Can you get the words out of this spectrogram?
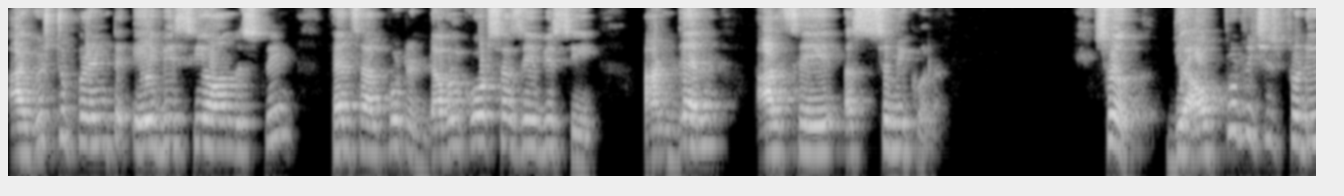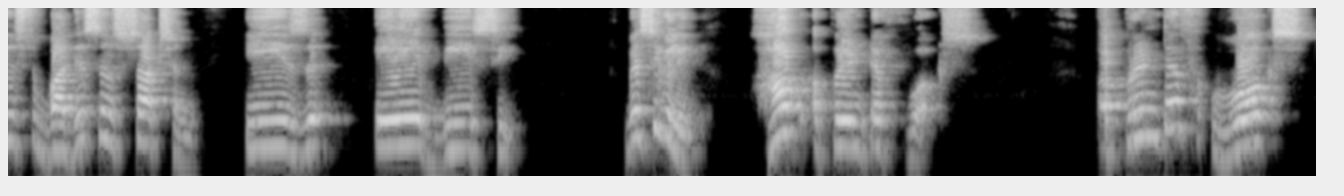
I wish to print ABC on the screen, hence I'll put a double quotes as ABC and then I'll say a semicolon. So the output which is produced by this instruction is ABC. Basically, how a printf works. A printf works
